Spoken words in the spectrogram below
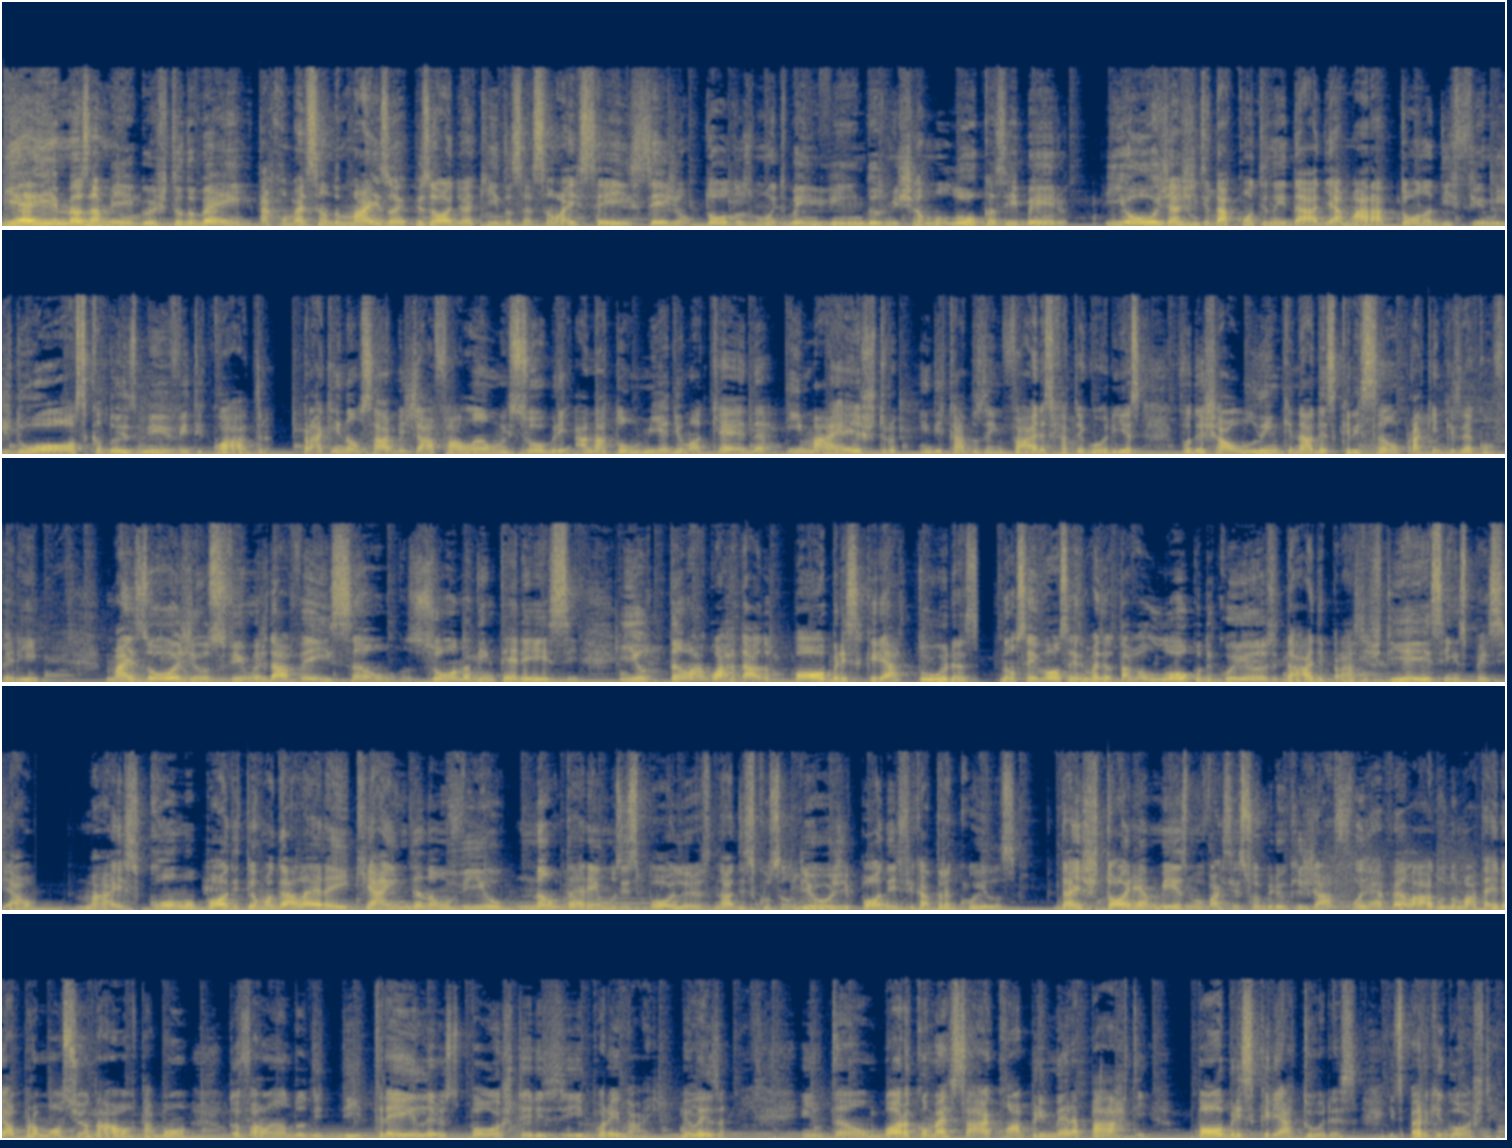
E aí, meus amigos, tudo bem? Tá começando mais um episódio aqui do Sessão às 6. Sejam todos muito bem-vindos. Me chamo Lucas Ribeiro e hoje a gente dá continuidade à maratona de filmes do Oscar 2024. Para quem não sabe, já falamos sobre Anatomia de uma Queda e Maestro, indicados em várias categorias. Vou deixar o link na descrição para quem quiser conferir. Mas hoje os filmes da vez são Zona de Interesse e o tão aguardado Pobres Criaturas. Não sei vocês, mas eu tava louco de curiosidade para assistir esse em especial. Mas como pode ter uma galera aí que ainda não viu, não teremos spoilers na discussão de hoje, podem ficar tranquilos. Da história mesmo vai ser sobre o que já foi revelado no material promocional, tá bom? Tô falando de, de trailers, pôsteres e por aí vai, beleza? Então, bora começar com a primeira parte, Pobres Criaturas. Espero que gostem.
